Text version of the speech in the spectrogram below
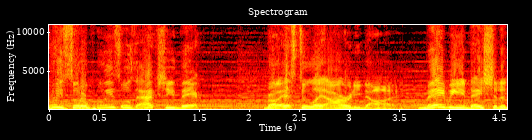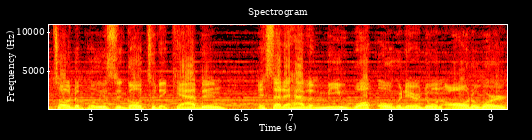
Wait, so the police was actually there? Bro, it's too late. I already died. Maybe they should have told the police to go to the cabin instead of having me walk over there and doing all the work.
